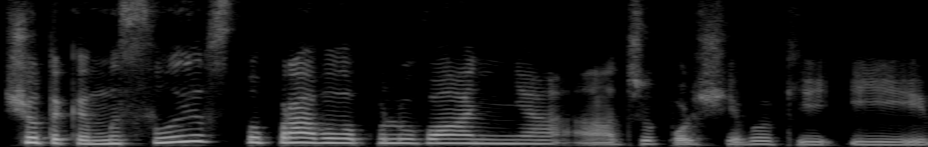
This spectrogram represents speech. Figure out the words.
Що таке мисливство, правила полювання, адже в Польщі є великі і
